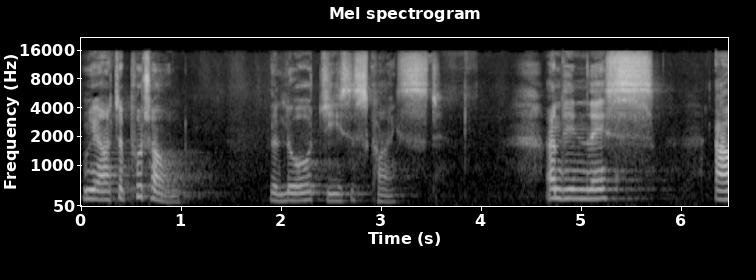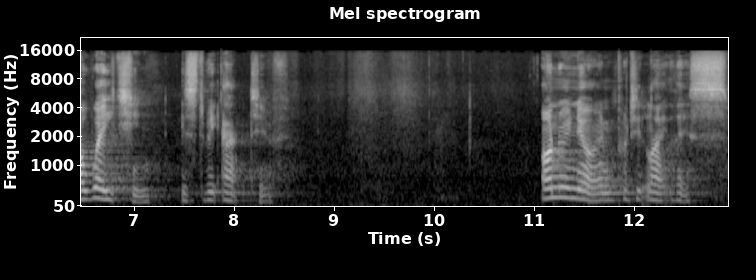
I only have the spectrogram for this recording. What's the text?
We are to put on the Lord Jesus Christ. And in this, our waiting is to be active. Henri Nguyen put it like this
